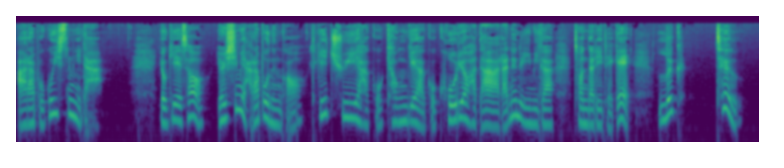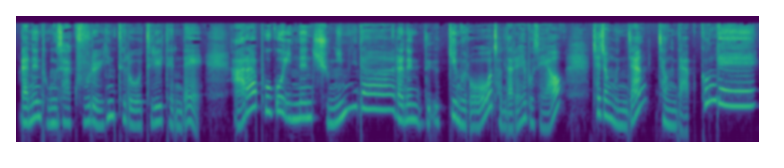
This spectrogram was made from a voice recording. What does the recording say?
알아보고 있습니다. 여기에서 열심히 알아보는 거 되게 주의하고 경계하고 고려하다라는 의미가 전달이 되게 look to 라는 동사 구를 힌트로 드릴 텐데, 알아보고 있는 중입니다. 라는 느낌으로 전달을 해보세요. 최종 문장 정답 공개!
